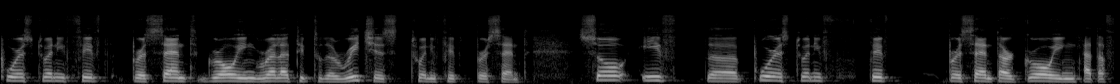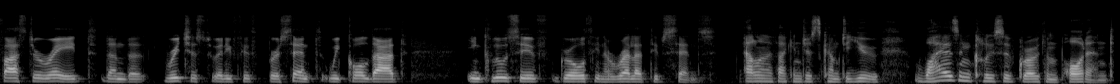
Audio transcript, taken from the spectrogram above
poorest 25th percent growing relative to the richest 25th percent. So if the poorest 25 25% are growing at a faster rate than the richest 25%, we call that inclusive growth in a relative sense. Alan, if I can just come to you, why is inclusive growth important?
